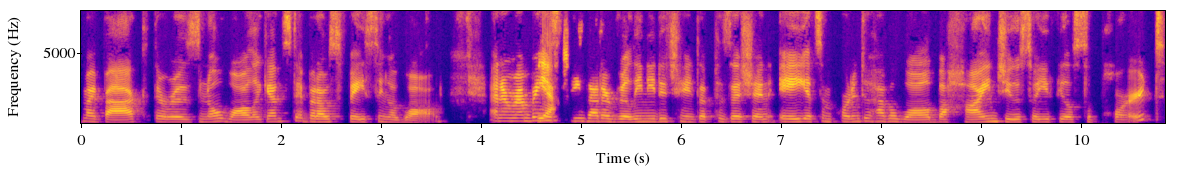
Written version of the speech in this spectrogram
my back, there was no wall against it, but I was facing a wall. And I remember yeah. you saying that I really need to change the position. A, it's important to have a wall behind you so you feel support.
